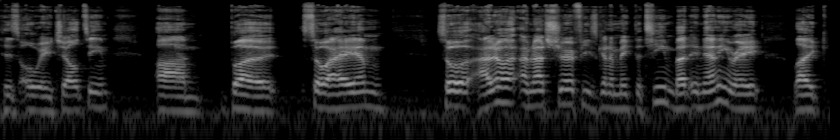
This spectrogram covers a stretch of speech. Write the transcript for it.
his OHL team. Um, but so I am. So I don't. I'm not sure if he's gonna make the team. But in any rate, like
